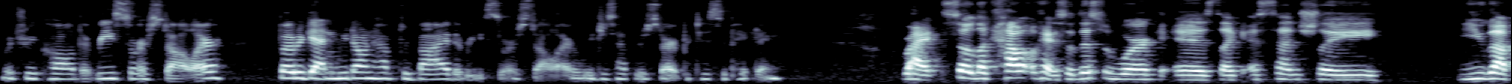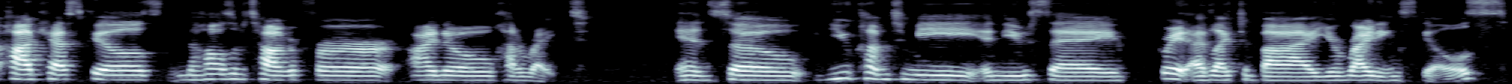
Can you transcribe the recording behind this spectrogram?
which we call the resource dollar. But again, we don't have to buy the resource dollar. We just have to start participating. Right. So like how okay, so this would work is like essentially you got podcast skills, Nihal's a photographer, I know how to write. And so you come to me and you say, Great, I'd like to buy your writing skills.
